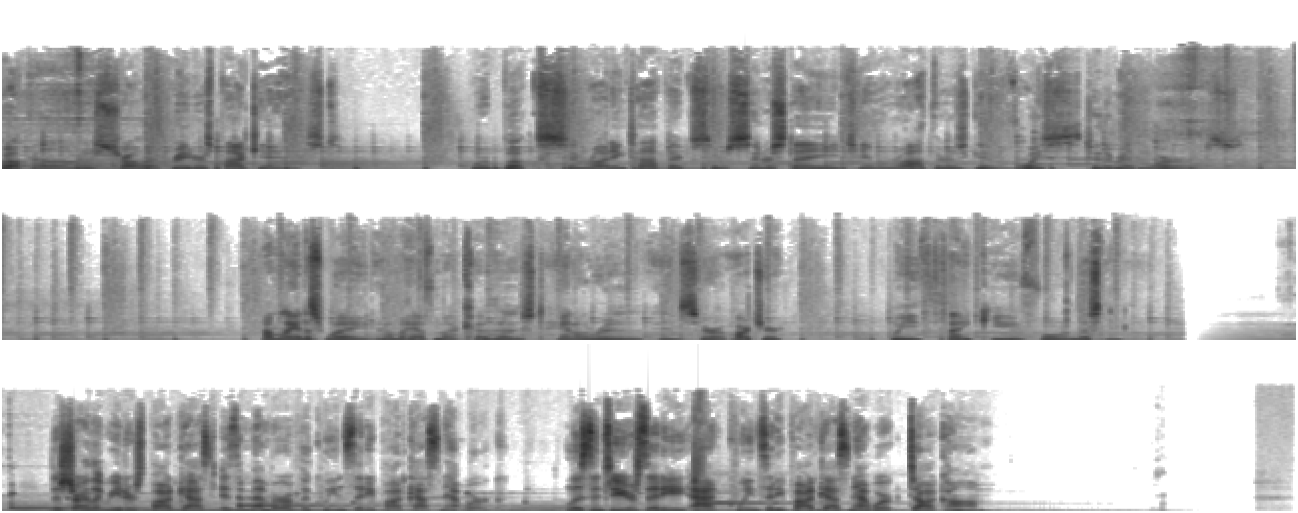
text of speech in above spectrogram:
Welcome to Charlotte Readers Podcast, where books and writing topics are center stage and where authors give voice to the written words. I'm Landis Wade, and on behalf of my co host, Hannah LaRue and Sarah Archer, we thank you for listening. The Charlotte Readers Podcast is a member of the Queen City Podcast Network. Listen to your city at queencitypodcastnetwork.com.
